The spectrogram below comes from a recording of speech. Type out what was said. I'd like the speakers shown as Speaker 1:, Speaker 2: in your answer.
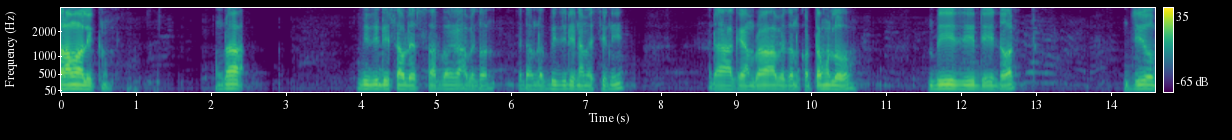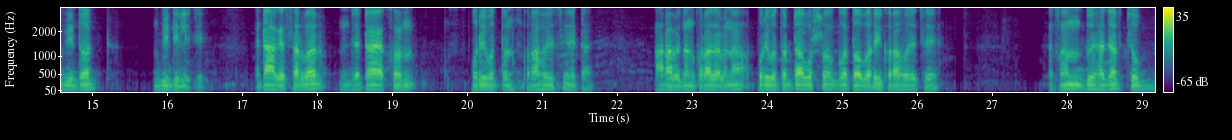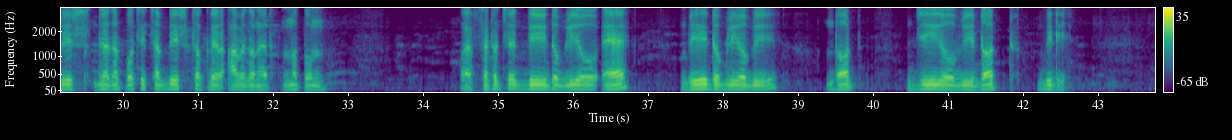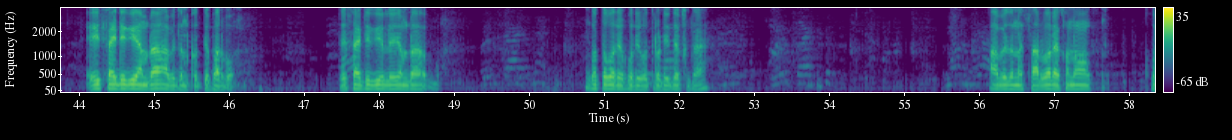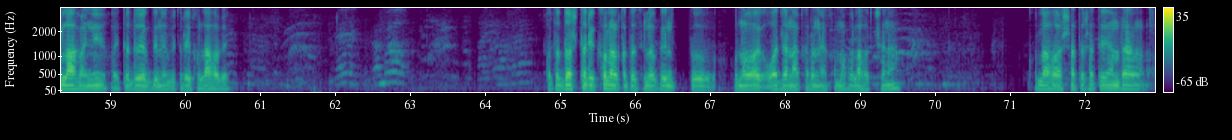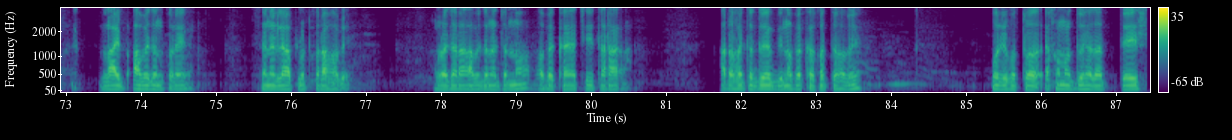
Speaker 1: সালামু আলাইকুম। আমরা বিজিডি চাউলের সার্ভারের আবেদন, যেটা আমরা বিজিডি নামে চিনি, এটা আগে আমরা আবেদন করতাম হলো BGD dot GOB dot BD লিখে। এটা আগে সার্ভার যেটা এখন পরিবর্তন করা হয়েছে, এটা আর আবেদন করা যাবে না। পরিবর্তনটা অবশ্য গতবারই করা হয়েছে। এখন দুই হাজার চব্বিশ, দুই হাজার পঁচিশ, ছাব্বিশ চক্রের আবেদনের নতুন ওয়েবসাইট হচ্ছে D W A V W B dot GOB dot BD এই সাইটে গিয়ে আমরা আবেদন করতে পারব। এই সাইটে গেলে আমরা গতবারের পরিবর্তনটি দেখা যায়। আবেদনের সার্ভার এখনও খোলা হয়নি, হয়তো দু একদিনের ভিতরে খোলা হবে। গত দশ তারিখ খোলার কথা ছিল, কিন্তু কোনো অজানা কারণে এখনও খোলা হচ্ছে না। খোলা হওয়ার সাথে সাথে আমরা লাইভ আবেদন করে চ্যানেলে আপলোড করা হবে। আমরা যারা আবেদনের জন্য অপেক্ষায় আছি, তারা আরও হয়তো দু একদিন অপেক্ষা করতে হবে। পরিপত্র এখনও দুই হাজার তেইশ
